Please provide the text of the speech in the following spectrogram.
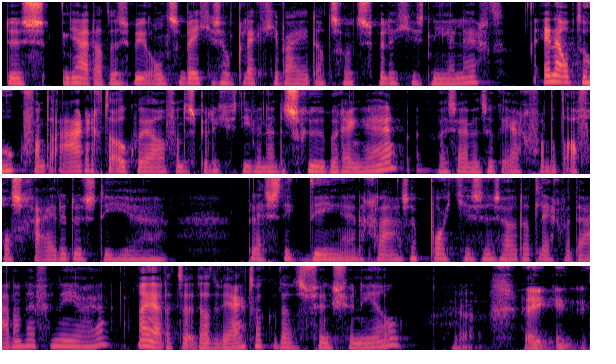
Dus ja, dat is bij ons een beetje zo'n plekje waar je dat soort spulletjes neerlegt. En op de hoek van de aanrecht ook wel, van de spulletjes die we naar de schuur brengen. Hè? We zijn natuurlijk erg van dat afval scheiden, dus die... Uh, plastic dingen en glazen potjes en zo, dat leggen we daar dan even neer. Hè? Nou ja, dat, dat werkt ook, dat is functioneel. Ja. Hey, ik,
